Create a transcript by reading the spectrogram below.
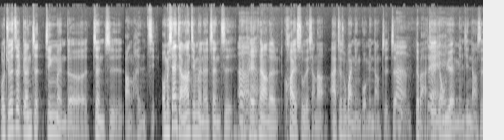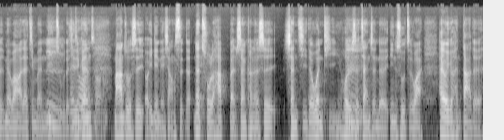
我觉得这跟政金门的政治绑很紧。我们现在讲到金门的政治，你可以非常的快速的想到啊，就是万年国民党执政，对吧？就是永远民进党是没有办法在金门立足的。其实跟马祖是有一点点相似的。那除了它本身可能是省级的问题，或者是战争的因素之外，还有一个很大的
